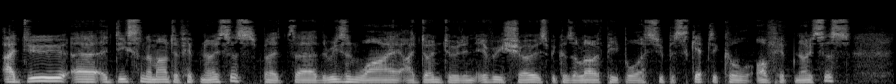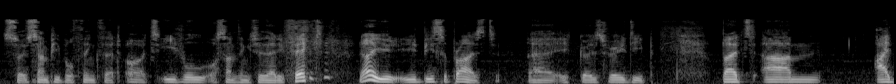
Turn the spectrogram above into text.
I do uh, a decent amount of hypnosis, but uh, the reason why I don't do it in every show is because a lot of people are super skeptical of hypnosis. So some people think that, oh, it's evil or something to that effect. no, you, would be surprised. Uh, it goes very deep. But, um, I,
